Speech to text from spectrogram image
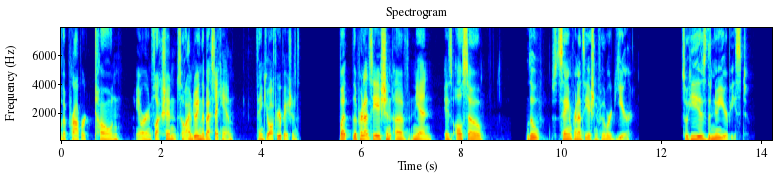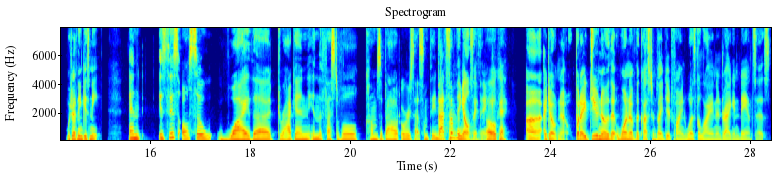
the proper tone or inflection. So I'm doing the best I can. Thank you all for your patience. But the pronunciation of Nian is also the same pronunciation for the word year. So he is the New Year beast, which I think is neat. And is this also why the dragon in the festival comes about, or is that something? That's different? something else, I think. Oh, okay. Uh, I don't know. But I do know that one of the customs I did find was the lion and dragon dances,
